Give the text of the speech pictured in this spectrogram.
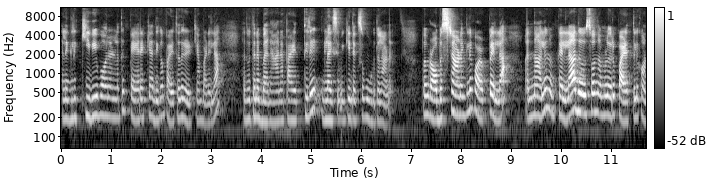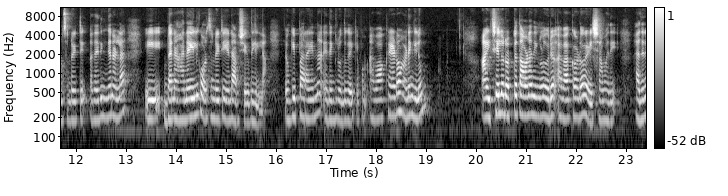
അല്ലെങ്കിൽ കിവി പോലുള്ളത് പേരയ്ക്ക് അധികം പഴുത്തത് കഴിക്കാൻ പാടില്ല. അതുപോലെ തന്നെ ബനാന പഴത്തിൽ ഗ്ലൈസമിക് ഇൻഡെക്സ് കൂടുതലാണ്. ഇപ്പം റോബസ്റ്റ് ആണെങ്കിൽ കുഴപ്പമില്ല. എന്നാലും നമുക്ക് എല്ലാ ദിവസവും നമ്മൾ ഒരു പഴത്തിൽ കോൺസെൻട്രേറ്റ് അതായത് ഇങ്ങനെയുള്ള ഈ ബനാനയിൽ കോൺസെൻട്രേറ്റ് ചെയ്യേണ്ട ആവശ്യകതയില്ല. നമുക്ക് ഈ പറയുന്ന ഏതെങ്കിലും ഒന്ന് കഴിക്കാം. അപ്പം അവാക്കേഡോ ആണെങ്കിലും ആഴ്ചയിൽ ഒരൊറ്റ തവണ നിങ്ങൾ ഒരു അവാക്കാഡോ കഴിച്ചാൽ മതി. അതിന്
